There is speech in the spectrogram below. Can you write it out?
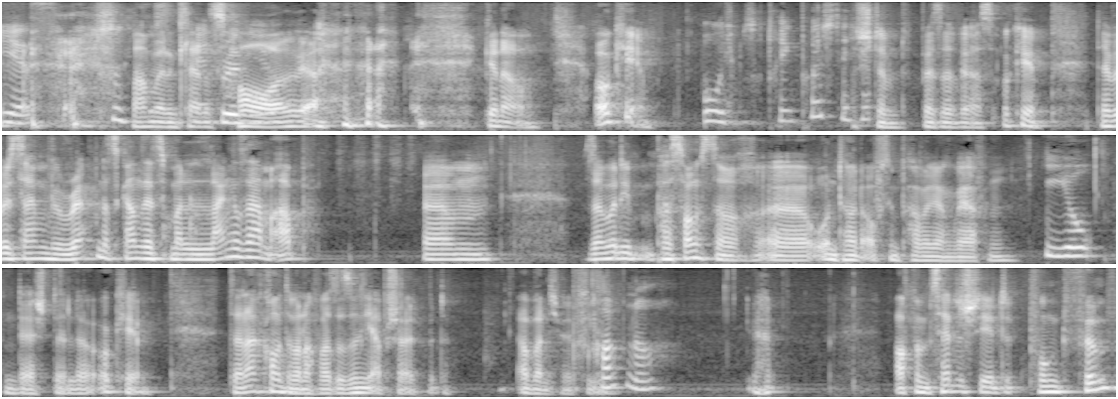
Yes. Machen wir ein kleines. Haul. Ja. genau. Okay, Oh, ich muss noch trinken. Prösterchen. stimmt, besser wär's. Okay, dann würde ich sagen, wir rappen das Ganze jetzt mal langsam ab. Ähm, sollen wir die ein paar Songs noch äh, unter und auf den Pavillon werfen? Jo. An der Stelle. Okay. Danach kommt aber noch was, also nicht abschalten bitte. Aber nicht mehr viel. Kommt noch. Auf meinem Zettel steht Punkt 5,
